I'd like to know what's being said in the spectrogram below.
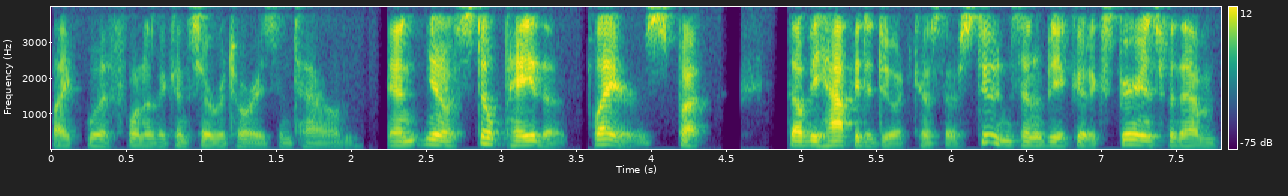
like with one of the conservatories in town, and you know, still pay the players, but they'll be happy to do it because they're students and it'll be a good experience for them.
